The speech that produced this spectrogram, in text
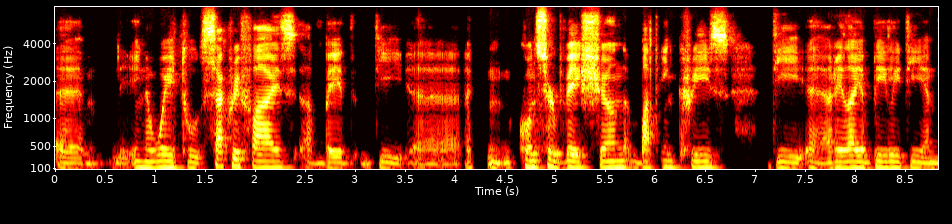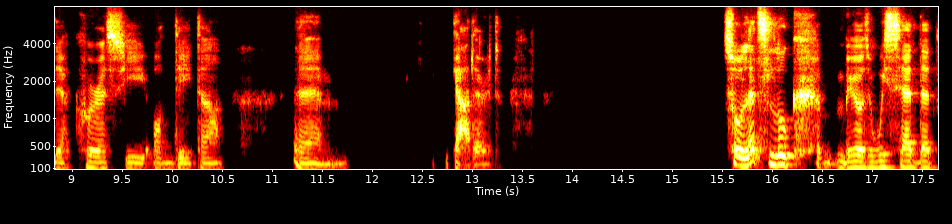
um, in a way to sacrifice a bit the uh, conservation, but increase the uh, reliability and the accuracy of data um, gathered. So let's look, because we said that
